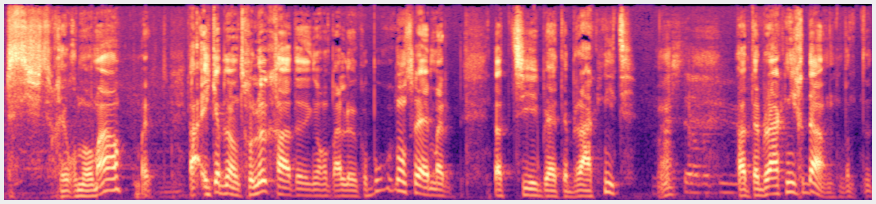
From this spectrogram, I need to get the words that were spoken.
Dat is toch heel normaal? Maar ja, ik heb dan het geluk gehad dat ik nog een paar leuke boeken kon schrijven... maar dat zie ik bij Ter Braak niet. Maar stel dat u... Had Ter Braak niet gedaan. Want, stel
